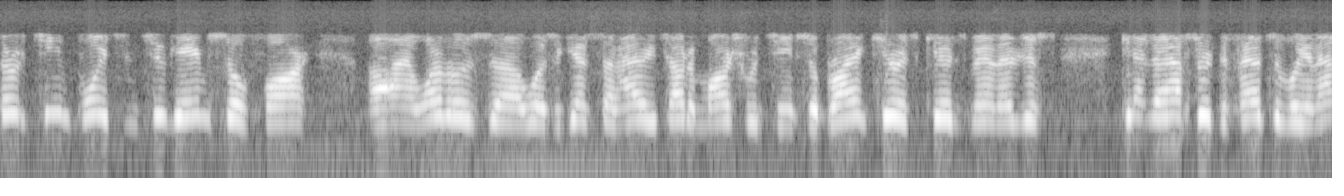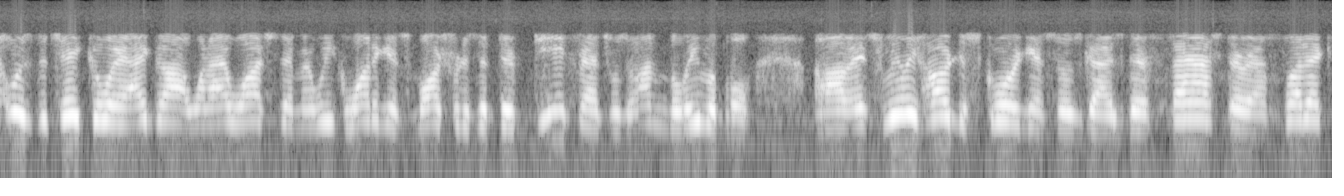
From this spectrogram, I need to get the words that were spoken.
13 points in two games so far. Uh, and one of those uh, was against that highly touted Marshwood team. So Brian Curit's kids, man, they're just getting after it defensively, and that was the takeaway I got when I watched them in Week One against Marshwood. Is that their defense was unbelievable. Uh, it's really hard to score against those guys. They're fast, they're athletic,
